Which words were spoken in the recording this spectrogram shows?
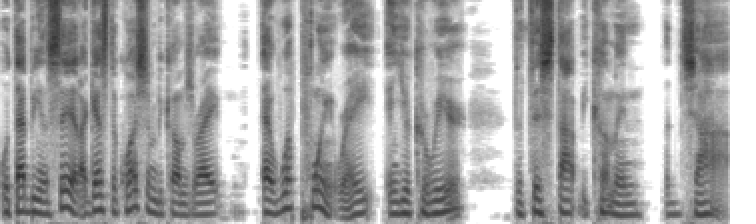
with that being said, I guess the question becomes, right, at what point, right, in your career did this stop becoming a job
